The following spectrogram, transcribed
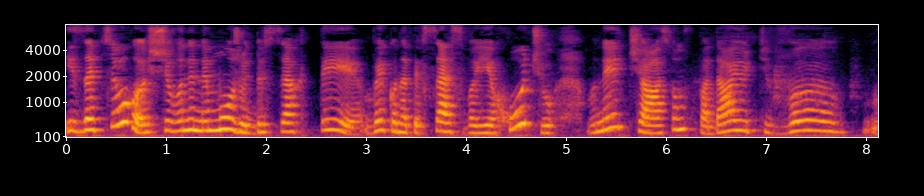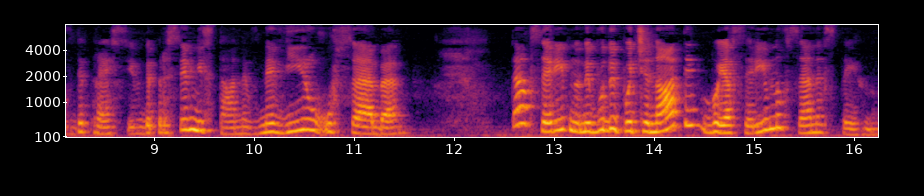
Із-за цього, що вони не можуть досягти, виконати все своє хочу, вони часом впадають в, в депресію, в депресивні стани, в невіру у себе. Та все рівно не буду починати, бо я все рівно все не встигну.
